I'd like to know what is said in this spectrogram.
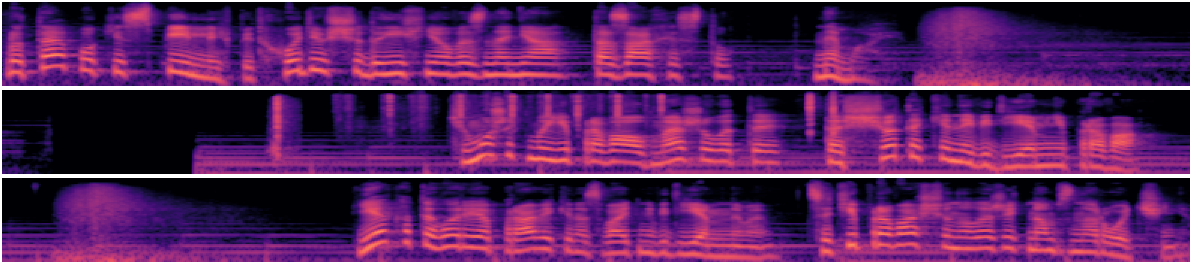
Проте, поки спільних підходів щодо їхнього визнання та захисту немає. Чи можуть мої права обмежувати та що таке невід'ємні права? Є категорія прав, які називають невід'ємними. Це ті права, що належать нам з народження.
